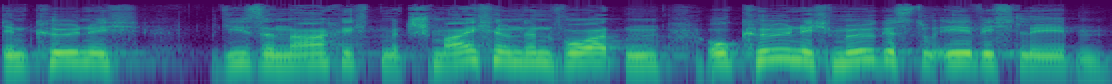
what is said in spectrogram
dem König diese Nachricht mit schmeichelnden Worten, O König, mögest du ewig leben.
